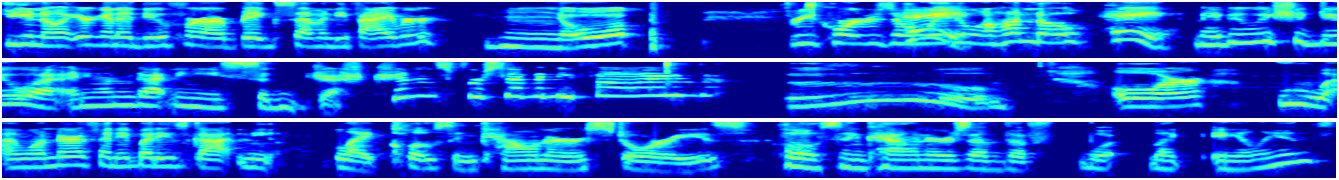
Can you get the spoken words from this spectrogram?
Do you know what you're gonna do for our big 75er? Nope Three quarters of the way to a hundo. hey maybe we should do uh anyone got any suggestions for 75 Ooh. Or ooh, I wonder if anybody's got any like close encounter stories. Close encounters of the what, like aliens?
